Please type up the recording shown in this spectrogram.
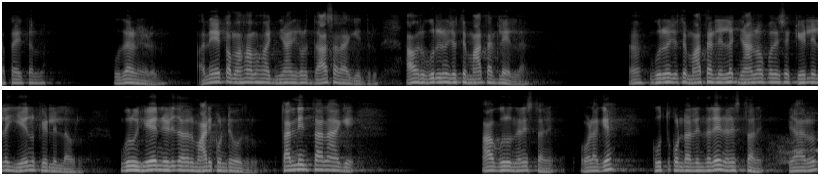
ಆಯ್ತಲ್ವ ಉದಾಹರಣೆ ಹೇಳೋದು, ಅನೇಕ ಮಹಾಮಹಾಜ್ಞಾನಿಗಳು ದಾಸರಾಗಿದ್ದರು ಅವರು ಗುರುವಿನ ಜೊತೆ ಮಾತಾಡಲೇ ಇಲ್ಲ. ಗುರುವಿನ ಜೊತೆ ಮಾತಾಡಲಿಲ್ಲ, ಜ್ಞಾನೋಪದೇಶ ಕೇಳಲಿಲ್ಲ, ಏನು ಕೇಳಲಿಲ್ಲ ಅವರು. ಗುರು ಏನು ಹೇಳಿದ ಅದನ್ನು ಮಾಡಿಕೊಂಡೇ ಹೋದರು. ತನ್ನಿಂತಾನಾಗಿ. ಆ ಗುರು ನೆನೆಸ್ತಾನೆ. ಒಳಗೆ ಕೂತ್ಕೊಂಡಲ್ಲಿಂದಲೇ ನೆನೆಸ್ತಾನೆ. ಯಾರು?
